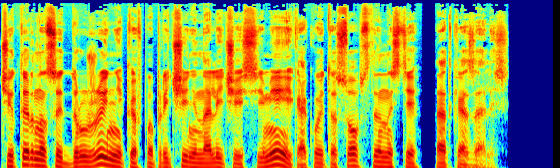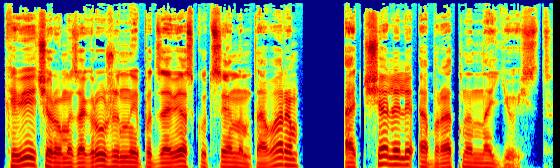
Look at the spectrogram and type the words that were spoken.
14 дружинников по причине наличия семей и какой-то собственности отказались. К вечеру мы, загруженные под завязку ценным товаром, отчалили обратно на Юйст.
